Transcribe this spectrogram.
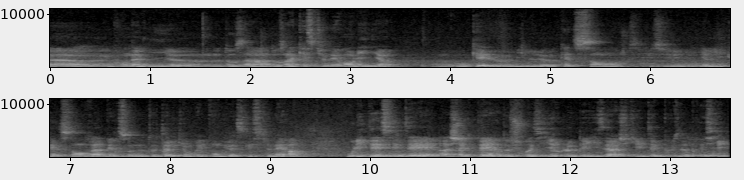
qu'on a mis dans un, dans un questionnaire en ligne auquel 1400, je sais plus il y a 1420 personnes au total qui ont répondu à ce questionnaire, où l'idée c'était à chaque paire de choisir le paysage qui était le plus apprécié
